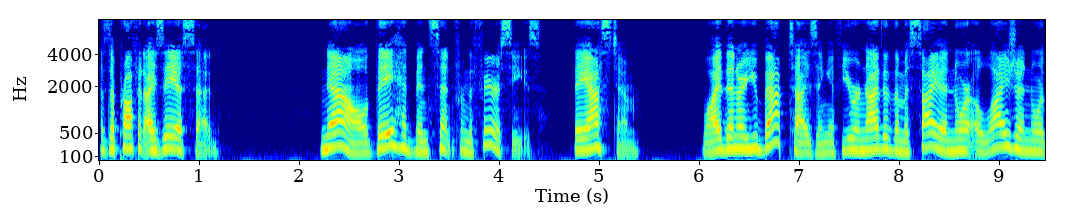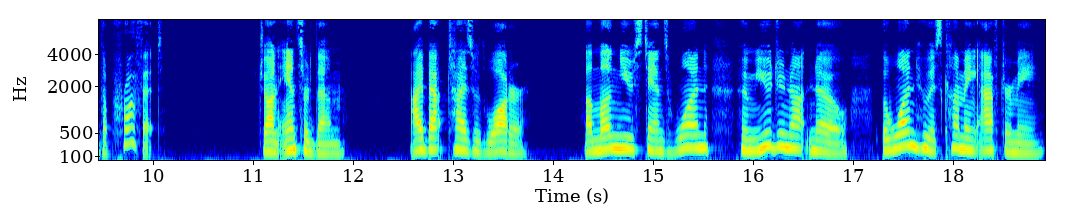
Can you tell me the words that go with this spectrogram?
As the prophet Isaiah said, Now they had been sent from the Pharisees. They asked him, why then are you baptizing if you are neither the Messiah, nor Elijah, nor the prophet? John answered them, I baptize with water. Among you stands one whom you do not know, the one who is coming after me.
